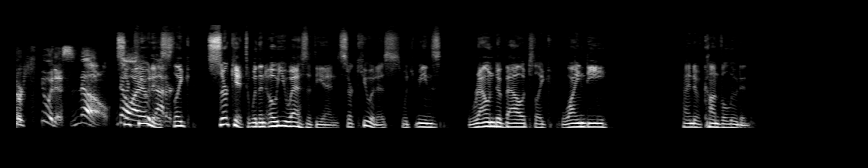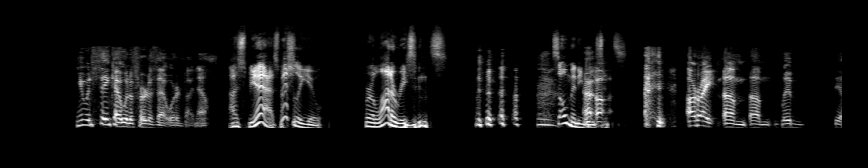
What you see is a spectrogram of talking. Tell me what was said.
circuitous. No. No, I have circuitous, not heard- like circuit with an O U S at the end. Circuitous, which means roundabout, like windy, kind of convoluted. You would think I would have heard of that word by now. Us- yeah, especially you, for a lot of reasons. So many Uh, uh, reasons. All right, um, um, lib. Yeah,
